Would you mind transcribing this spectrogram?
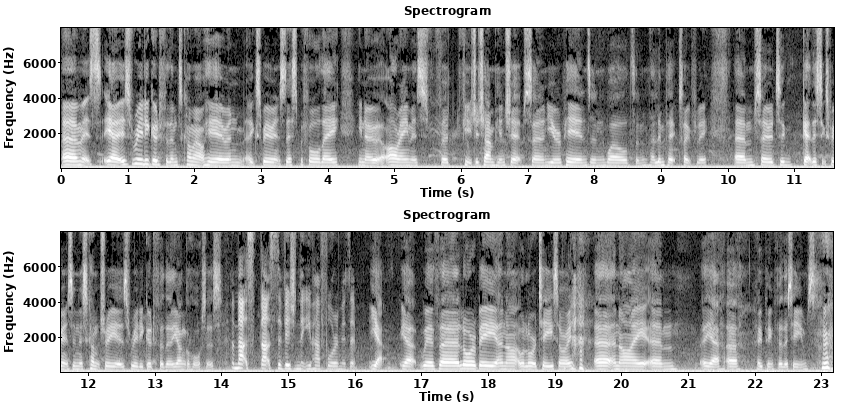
Um, it's yeah, it's really good for them to come out here and experience this before they, you know, our aim is for future championships and Europeans and worlds and Olympics hopefully. Um, so to get this experience in this country is really good for the younger horses. And that's that's the vision that you have for him, is it? It? Yeah, yeah. With uh, Laura B and I, or Laura T, sorry, uh, and I, um, yeah, uh, hoping for the teams.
